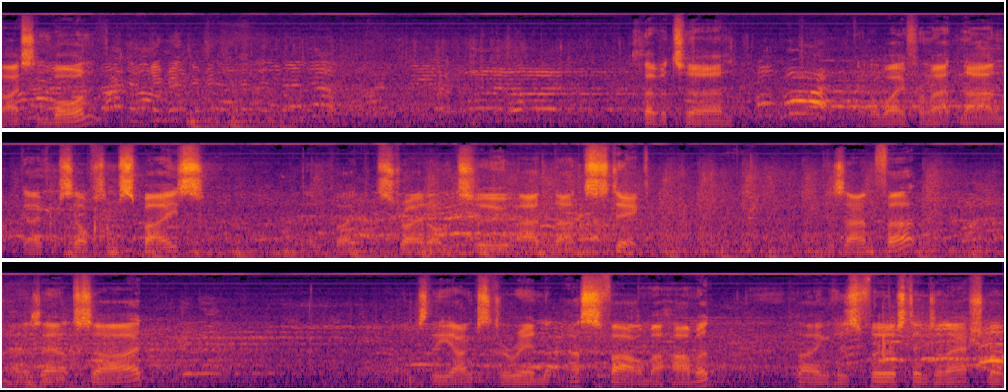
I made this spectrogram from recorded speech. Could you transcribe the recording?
Weissenborn. Clever turn. From Adnan. Gave himself some space. Then played straight onto Adnan's stick. Zanfa goes outside. It's the youngster in Asfal Mohammed playing his first international.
